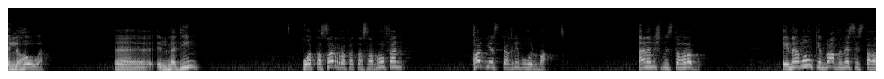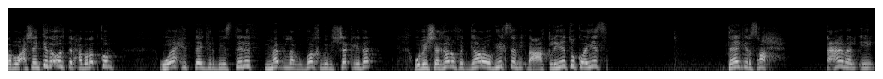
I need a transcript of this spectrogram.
اللي هو آه المدين وتصرف تصرفا قد يستغربه البعض. أنا مش مستغربه. إنما ممكن بعض الناس يستغربوه. عشان كده قلت لحضراتكم واحد تاجر بيستلف مبلغ ضخم بالشكل ده وبيشغله في تجارة وبيكسب يبقى عقليته كويسة. تاجر صح. عمل إيه؟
